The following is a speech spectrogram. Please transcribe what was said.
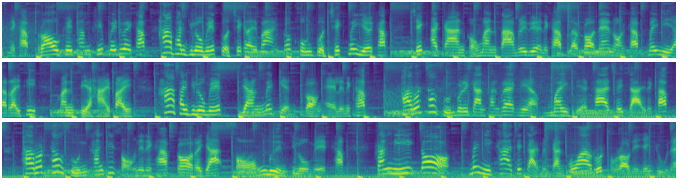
ตรนะครับ เราเคยทำคลิปไว้ด้วยครับ 5,000 กิโลเมตรตรวจเช็คอะไรบ้าง ก็คงตรวจเช็คไม่เยอะครับ เช็คอาการของมันตามเรื่อยๆนะครับ แล้วก็แน่นอนครับไม่มีอะไรที่มันเสียหายไป 5,000 กิโลเมตร ยังไม่เปลี่ยนกรองแอร์เลยนะครับ พารถเข้าศูนย์บริการครั้งแรกเนี่ยไม่เสียค่าใช้จ่ายนะครับ พารถเข้าศูนย์ครั้งที่2เนี่ยนะครับก็ระยะ 20,000 กิโลเมตรครับ ครั้งนี้ก็ไม่มีค่าใช้จ่ายเหมือนกันเพราะว่ารถของเราเนี่ยยังอยู่ใน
